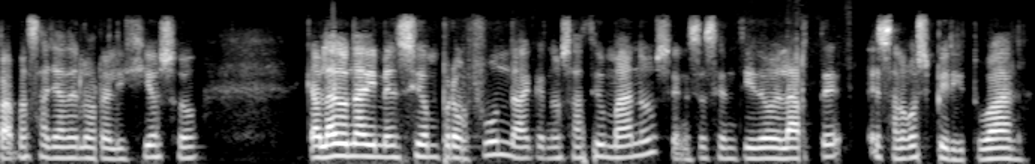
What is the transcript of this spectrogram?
va más allá de lo religioso, que habla de una dimensión profunda que nos hace humanos, en ese sentido el arte es algo espiritual.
